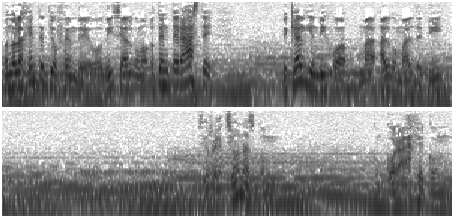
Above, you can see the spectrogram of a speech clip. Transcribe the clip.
Cuando la gente te ofende o dice algo o te enteraste de que alguien dijo algo mal de ti, si reaccionas con, con coraje, con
